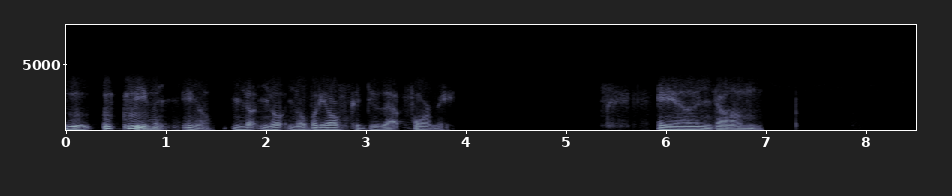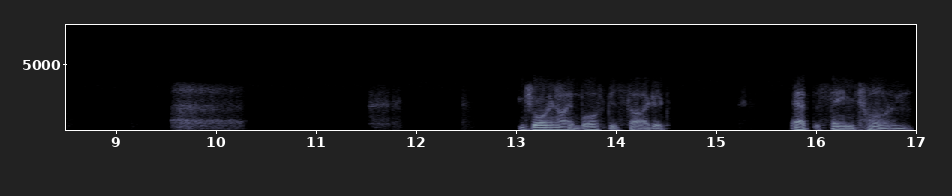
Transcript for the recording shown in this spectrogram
Even, you know, no, no, nobody else could do that for me. And um, Joy and I both decided at the same time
